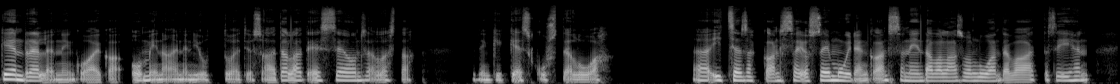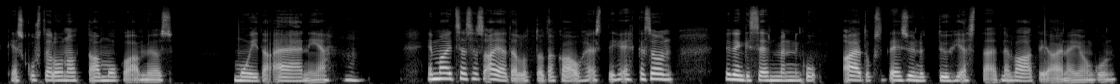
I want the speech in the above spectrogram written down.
genrelle niin kuin aika ominainen juttu, että jos ajatellaan, että essee on sellaista jotenkin keskustelua itsensä kanssa, jos ei muiden kanssa, niin tavallaan se on luontevaa, että siihen keskusteluun ottaa mukaan myös muita ääniä. Hmm. En mä itse asiassa ajatellut tota kauheasti. Ehkä se on jotenkin se, että niin kuin ajatukset ei synny tyhjästä, että ne vaatii aina jonkun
